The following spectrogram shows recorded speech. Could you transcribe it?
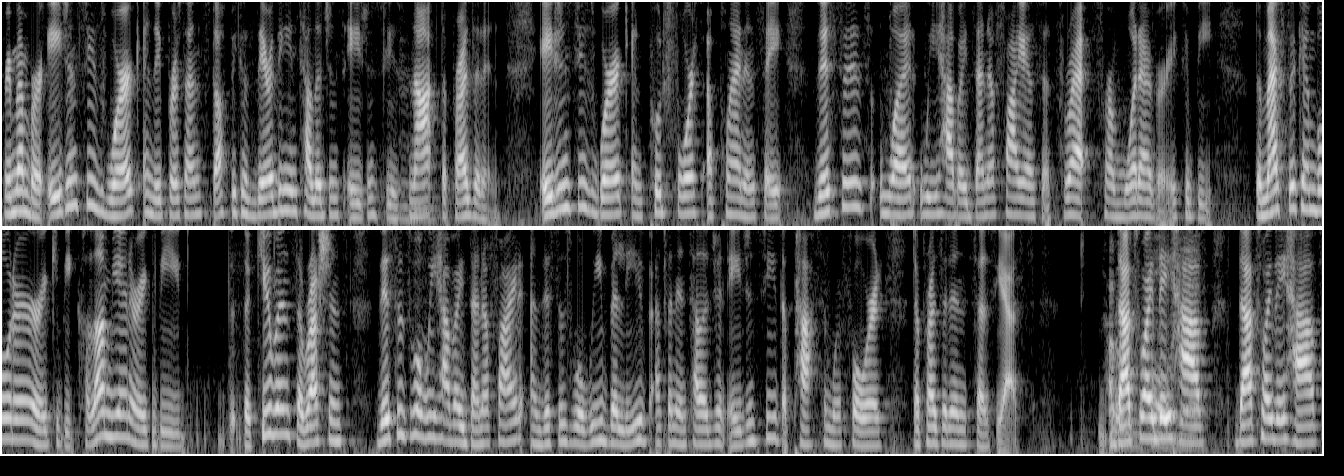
Remember, agencies work and they present stuff because they're the intelligence agencies, mm-hmm. not the president. Agencies work and put forth a plan and say, this is what we have identified as a threat from whatever. It could be the Mexican border, or it could be Colombian, or it could be the, Cubans, the Russians. This is what we have identified, and this is what we believe as an intelligent agency. The path to move forward, the president says yes that's why they that? have that's why they have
